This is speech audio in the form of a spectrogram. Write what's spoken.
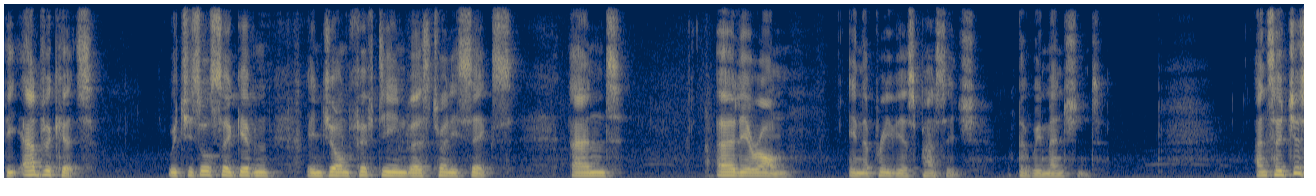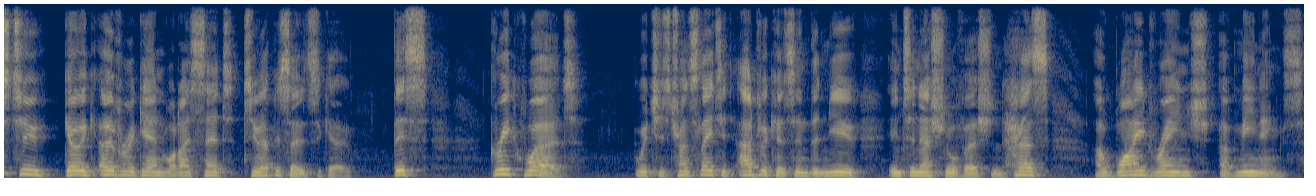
the Advocate, which is also given in John 15, verse 26, and earlier on in the previous passage that we mentioned. And so, just to go over again what I said two episodes ago, this Greek word, which is translated advocate in the New International Version, has a wide range of meanings.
